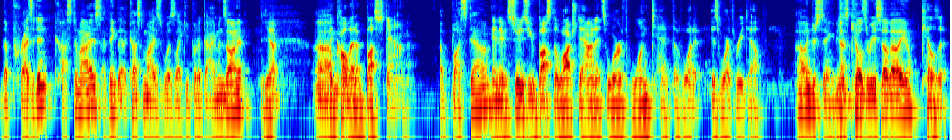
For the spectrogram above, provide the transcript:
the president customized i think that customized was like you put a diamonds on it Yep. Um, they call that a bust down. a bust down And as soon as you bust the watch down, it's worth one tenth of what it is worth retail. oh interesting it just kills the resale value Kills it.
